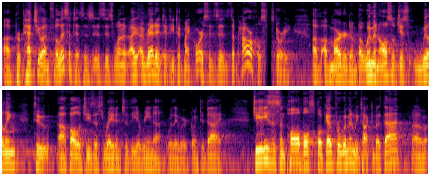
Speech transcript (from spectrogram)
uh, Perpetua and Felicitas, is, is, is one. Of, I, I, read it if you took my course. It's, it's a powerful story of, of martyrdom, but women also just willing to uh, follow Jesus right into the arena where they were going to die. Jesus and Paul both spoke out for women. We talked about that. Uh,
